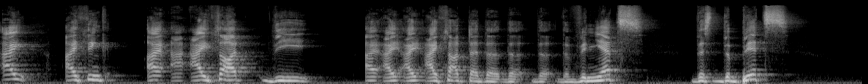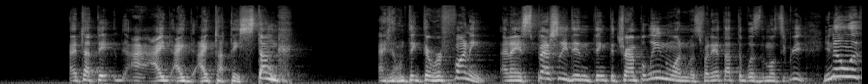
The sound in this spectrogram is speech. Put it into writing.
I I think I I, I thought the I, I I thought that the the the, the vignettes, the the bits, I thought they I, I I thought they stunk. I don't think they were funny, and I especially didn't think the trampoline one was funny. I thought that was the most egregious. You know what?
